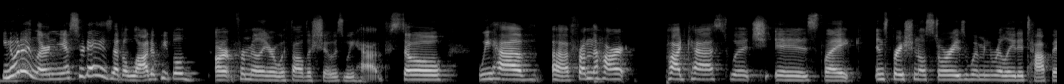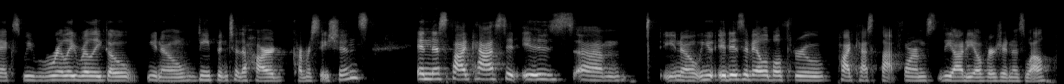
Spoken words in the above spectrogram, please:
You know what I learned yesterday is that a lot of people aren't familiar with all the shows we have. So we have uh, From the Heart podcast, which is like inspirational stories, women related topics. We really, really go, you know, deep into the hard conversations. In this podcast, it is um, you know, you, it is available through podcast platforms, the audio version as well.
